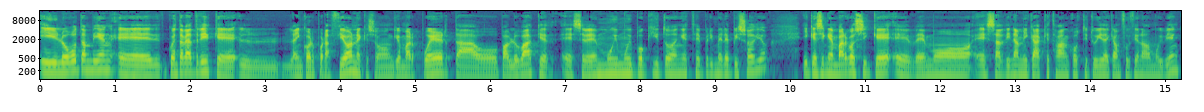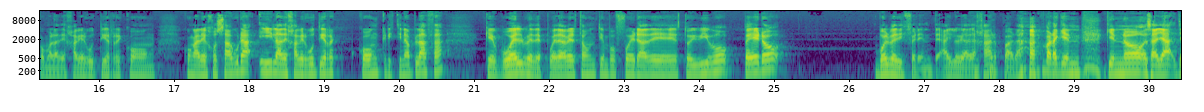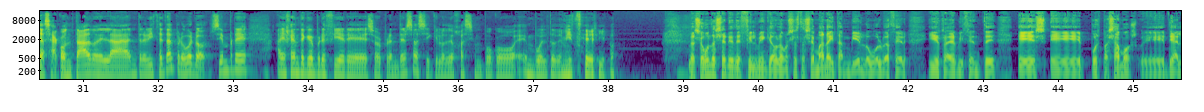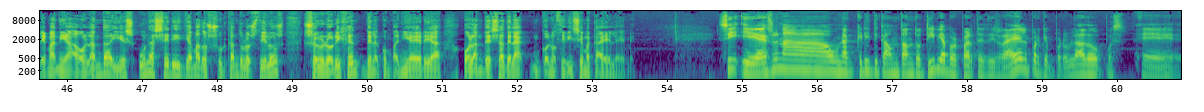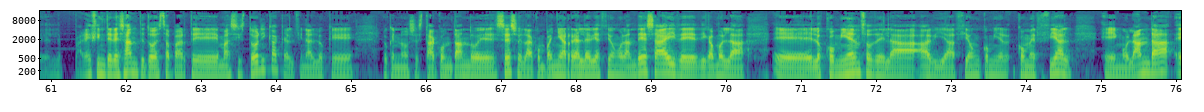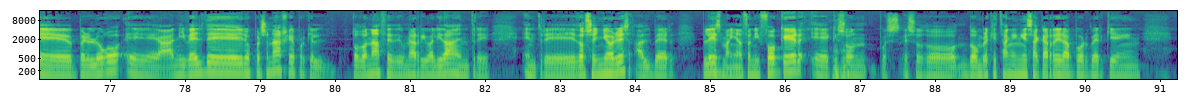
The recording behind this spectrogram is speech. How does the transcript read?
Y luego también eh, cuenta Beatriz que la incorporaciones, que son Guiomar Puerta o Pablo Vázquez, eh, se ven muy, muy poquito en este primer episodio y que sin embargo sí que eh, vemos esas dinámicas que estaban constituidas y que han funcionado muy bien, como la de Javier Gutiérrez con, con Alejo Saura y la de Javier Gutiérrez con Cristina Plaza, que vuelve después de haber estado un tiempo fuera de Estoy Vivo, pero vuelve diferente. Ahí lo voy a dejar para, para quien, quien no, o sea, ya, ya se ha contado en la entrevista y tal, pero bueno, siempre hay gente que prefiere sorprenderse, así que lo dejo así un poco envuelto de misterio. La segunda serie de filming que hablamos esta semana, y también lo vuelve a hacer Israel Vicente, es, eh, pues pasamos eh, de Alemania a Holanda, y es una serie llamada Surcando los cielos sobre el origen de la compañía aérea holandesa de la conocidísima KLM. Sí, y es una, una crítica un tanto tibia por parte de Israel, porque por un lado, pues eh, le parece interesante toda esta parte más histórica, que al final lo que, lo que nos está contando es eso, la Compañía Real de Aviación Holandesa y de, digamos, la, eh, los comienzos de la aviación comercial en Holanda, eh, pero luego a nivel de los personajes, porque todo nace de una rivalidad entre entre dos señores, Albert Plesman y Anthony Fokker, eh, que son pues esos dos, hombres que están en esa carrera por ver quién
